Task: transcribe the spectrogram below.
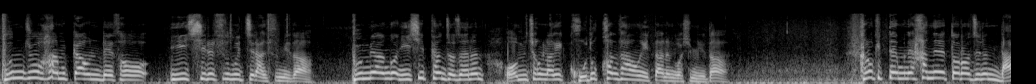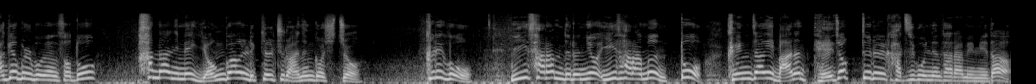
분주함 가운데서 이 시를 쓰고 있질 않습니다. 분명한 건 이 시편 저자는 엄청나게 고독한 상황에 있다는 것입니다. 그렇기 때문에 하늘에 떨어지는 낙엽을 보면서도 하나님의 영광을 느낄 줄 아는 것이죠. 그리고 이 사람들은요, 이 사람은 또 굉장히 많은 대적들을 가지고 있는 사람입니다.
